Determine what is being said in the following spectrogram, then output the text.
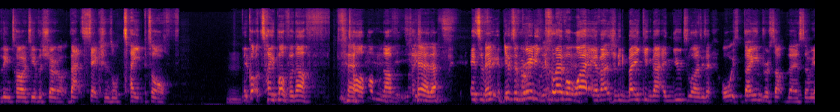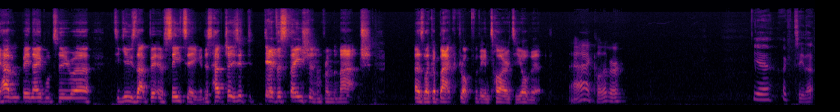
for the entirety of the show. That section's all taped off. Mm. They've got to tape off enough, tarp off enough. yeah, that's. It's a, re- it's a really reason, clever yeah. way of actually making that and utilizing it. Oh, it's dangerous up there, so we haven't been able to uh, to use that bit of seating and just have just devastation from the match as like a backdrop for the entirety of it. Ah, clever. Yeah, I can see that.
